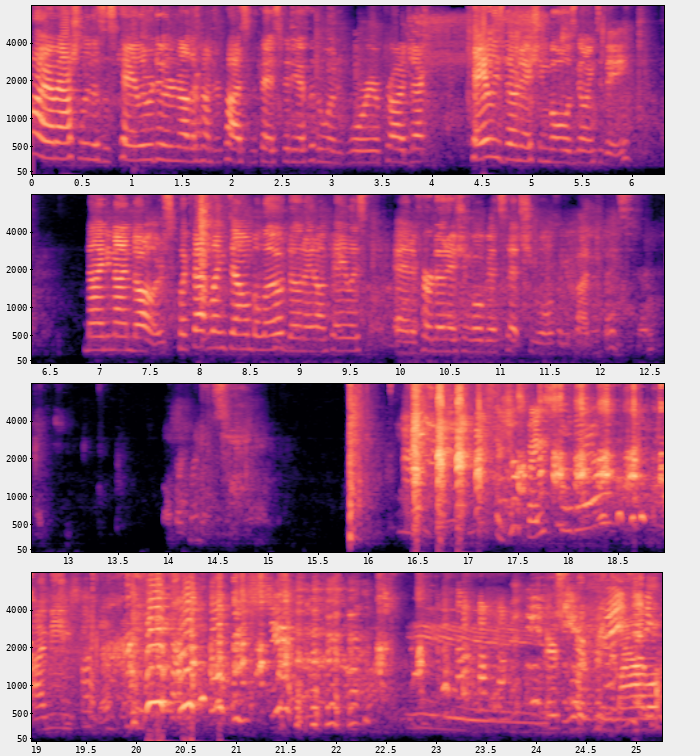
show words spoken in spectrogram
Hi, I'm Ashley. This is Kaylee. We're doing another 100 Pies to the Face video for the Wounded Warrior Project. Kaylee's donation goal is going to be $99. Click that link down below, donate on Kaylee's, and if her donation goal gets hit, she will also get pie in the face. Ready? I'll break my nose. Is your face still there? I mean, kinda. Shit! There's whipped cream in my eyeball.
